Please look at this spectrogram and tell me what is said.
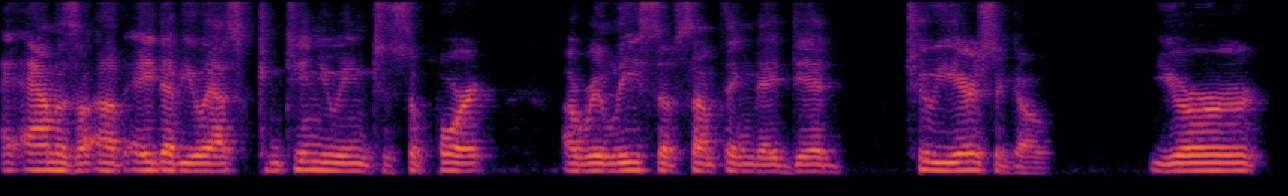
Amazon, of AWS continuing to support a release of something they did two years ago. You're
